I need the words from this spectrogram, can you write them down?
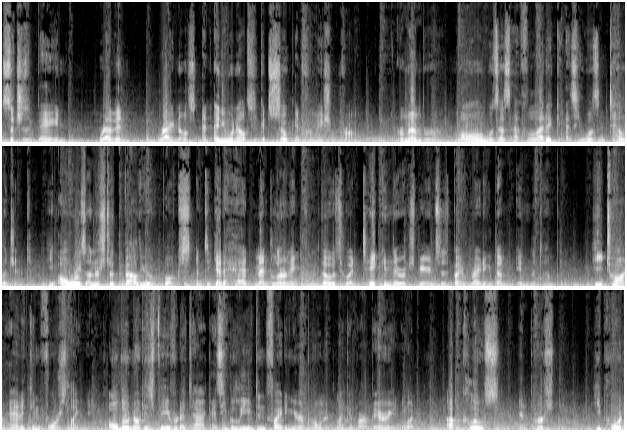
such as Bane, Revan, Ragnos, and anyone else he could soak information from. Remember, Maul was as athletic as he was intelligent. He always understood the value of books, and to get ahead meant learning from those who had taken their experiences by writing them in the temple. He taught Anakin Force Lightning, although not his favorite attack, as he believed in fighting your opponent like a barbarian would, up close and personal. He poured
